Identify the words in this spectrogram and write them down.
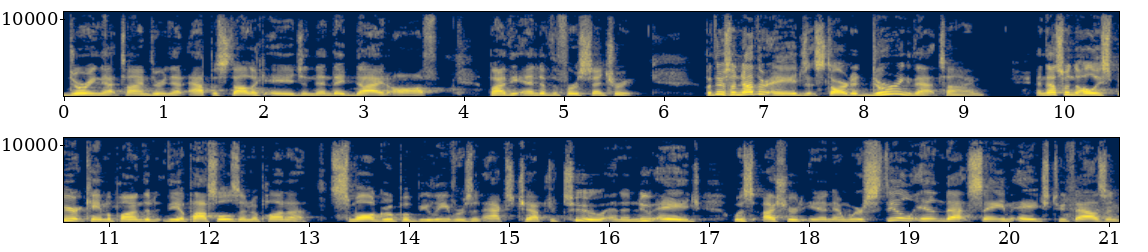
during that time, during that apostolic age. And then they died off by the end of the first century. But there's another age that started during that time and that's when the Holy Spirit came upon the, the, apostles and upon a small group of believers in Acts chapter 2, and a new age was ushered in, and we're still in that same age 2,000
